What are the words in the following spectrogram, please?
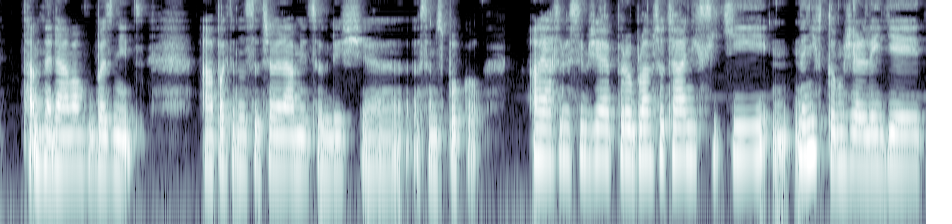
tam nedávám vůbec nic. A pak tam zase třeba dám něco, když eh, jsem spoko. Ale já si myslím, že problém sociálních sítí není v tom, že lidi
